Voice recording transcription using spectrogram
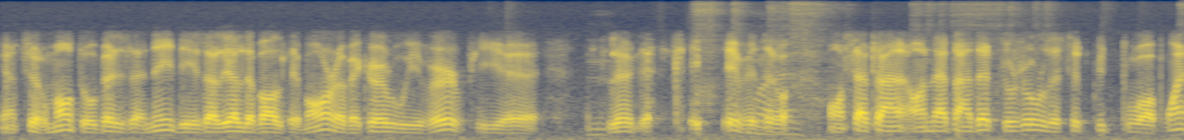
quand tu remontes aux belles années des Ariels de Baltimore avec Earl Weaver, puis euh, mm. là, on, on attendait toujours le circuit de trois points.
